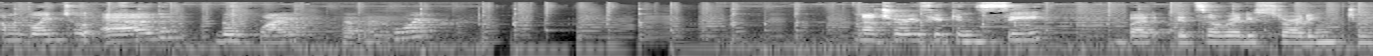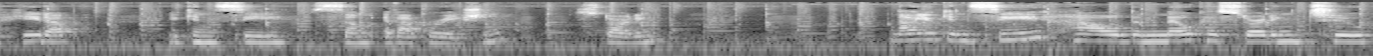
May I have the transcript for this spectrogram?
I'm going to add the white peppercorn. Not sure if you can see, but it's already starting to heat up. You can see some evaporation starting. Now you can see how the milk is starting to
